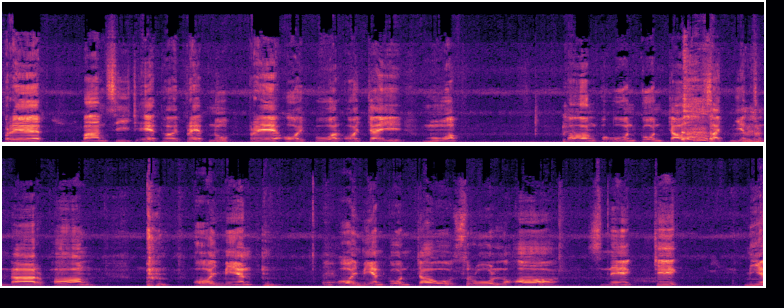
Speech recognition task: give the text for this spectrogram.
เปรตบ้านซีเอ็ดเฮยเปรตนุเปร อ้อยปวดอ้อยใจหมวกบ้องพระโอ้ยเมียนโกนเจ้าสรูลละอ้อสเนกเจกเมีย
